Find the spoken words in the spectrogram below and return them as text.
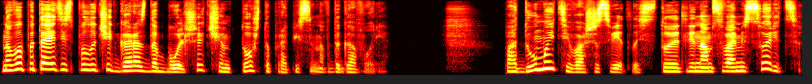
Но вы пытаетесь получить гораздо больше, чем то, что прописано в договоре. Подумайте, ваша светлость, стоит ли нам с вами ссориться?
